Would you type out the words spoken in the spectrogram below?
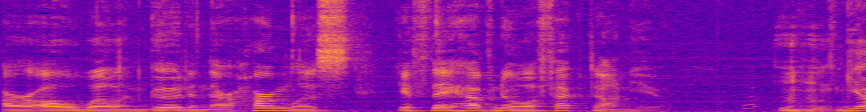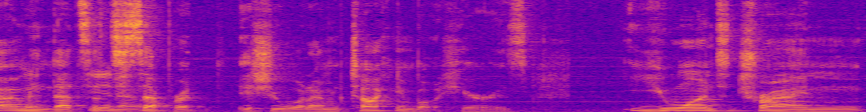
are all well and good, and they're harmless if they have no effect on you. Mhm. Yeah, I mean that's a you know. separate issue. What I'm talking about here is you want to try and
